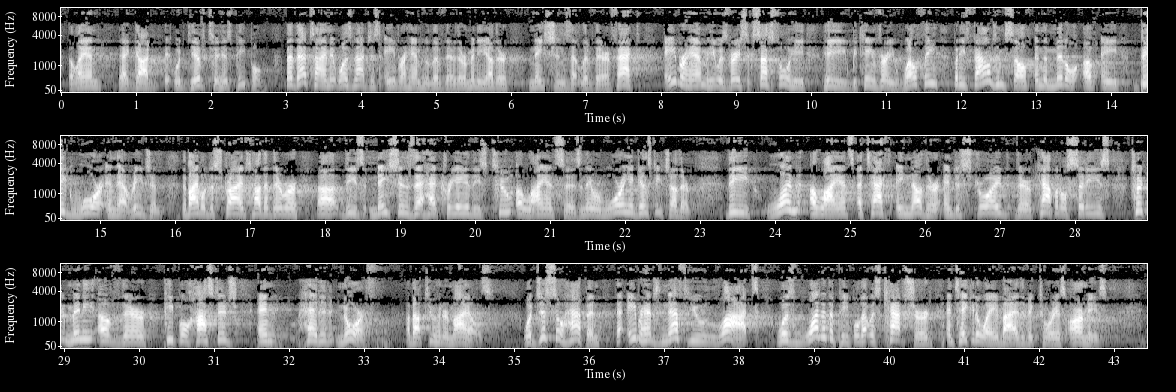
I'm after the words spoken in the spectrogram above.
the land that God would give to his people. At that time, it was not just Abraham who lived there. There were many other nations that lived there. In fact, Abraham, he was very successful. He, he became very wealthy, but he found himself in the middle of a big war in that region. The Bible describes how that there were uh, these nations that had created these two alliances, and they were warring against each other. The one alliance attacked another and destroyed their capital cities, took many of their people hostage, and headed north about 200 miles. Well, just so happened that Abraham's nephew Lot was one of the people that was captured and taken away by the victorious armies.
